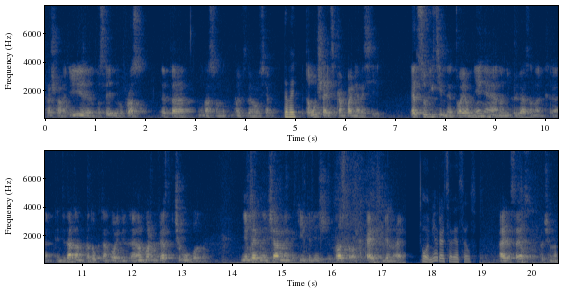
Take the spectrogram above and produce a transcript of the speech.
Хорошо. И последний вопрос. Это у нас он, мы вздаем его всем. Давай. Это лучшая IT-компания России. Это субъективное твое мнение, оно не привязано к кандидатам, продуктам, ой, оно может быть привязано к чему угодно. Не обязательно HR какие-то вещи, просто вот какая тебе нравится. Ой, мне нравится Aviasales. Aviasales? Почему?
